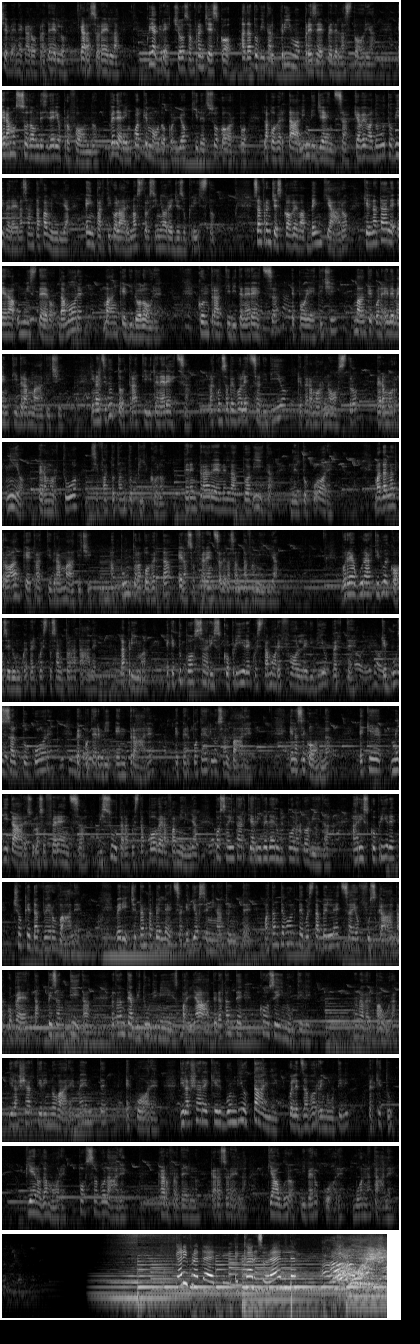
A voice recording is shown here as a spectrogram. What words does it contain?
Pace bene, caro fratello, cara sorella. Qui a Greccio San Francesco ha dato vita al primo presepe della storia. Era mosso da un desiderio profondo, vedere in qualche modo con gli occhi del suo corpo la povertà, l'indigenza che aveva dovuto vivere la Santa Famiglia e in particolare nostro Signore Gesù Cristo. San Francesco aveva ben chiaro che il Natale era un mistero d'amore ma anche di dolore con tratti di tenerezza e poetici, ma anche con elementi drammatici. Innanzitutto tratti di tenerezza, la consapevolezza di Dio che per amor nostro, per amor mio, per amor tuo, si è fatto tanto piccolo, per entrare nella tua vita, nel tuo cuore, ma dall'altro anche tratti drammatici, appunto la povertà e la sofferenza della Santa Famiglia Vorrei augurarti due cose dunque per questo Santo Natale. La prima è che tu possa riscoprire quest'amore folle di Dio per te, che bussa al tuo cuore per potervi entrare e per poterlo salvare. E la seconda è che meditare sulla sofferenza vissuta da questa povera famiglia possa aiutarti a rivedere un po' la tua vita, a riscoprire ciò che davvero vale Vedi, c'è tanta bellezza che Dio ha seminato in te, ma tante volte questa bellezza è offuscata, coperta, appesantita da tante abitudini sbagliate, da tante cose inutili. Non aver paura di lasciarti rinnovare mente e cuore, di lasciare che il buon Dio tagli quelle zavorre inutili perché tu, pieno d'amore, possa volare. Caro fratello, cara sorella, ti auguro di vero cuore buon Natale. Cari fratelli e care sorelle, auguri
